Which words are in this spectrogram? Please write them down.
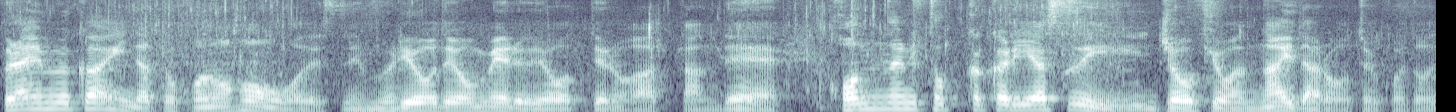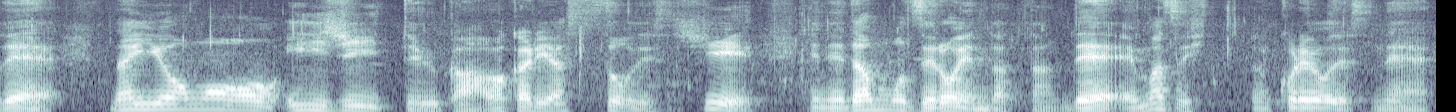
プライム会員だとこの本をですね無料で読めるよっていうのがあったんでこんなに取っかかりやすい状況はないだろうということで内容もイージーっていうか分かりやすそうですし値段も0円だったんでまずこれをですね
